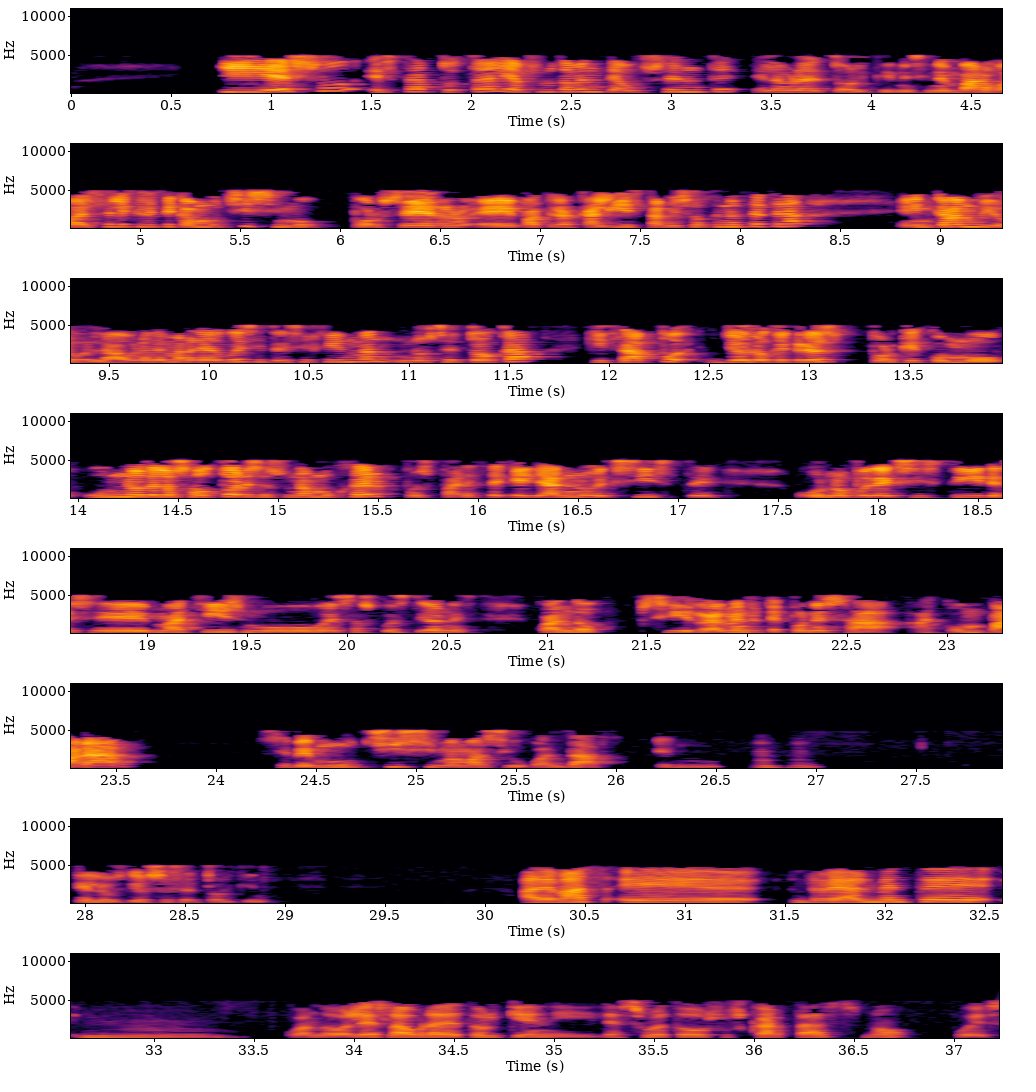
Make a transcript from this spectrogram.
Y eso está total y absolutamente ausente en la obra de Tolkien. Y sin embargo, a él se le critica muchísimo por ser eh, patriarcalista, misógino, etcétera. En cambio, la obra de Margaret Weiss y Tracy Hickman no se toca. Quizá yo lo que creo es porque como uno de los autores es una mujer, pues parece que ya no existe o no puede existir ese machismo o esas cuestiones. Cuando si realmente te pones a, comparar, se ve muchísima más igualdad en, en los dioses de Tolkien. Además, eh, realmente mm, cuando lees la obra de Tolkien y lees sobre todo sus cartas, ¿no? Pues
